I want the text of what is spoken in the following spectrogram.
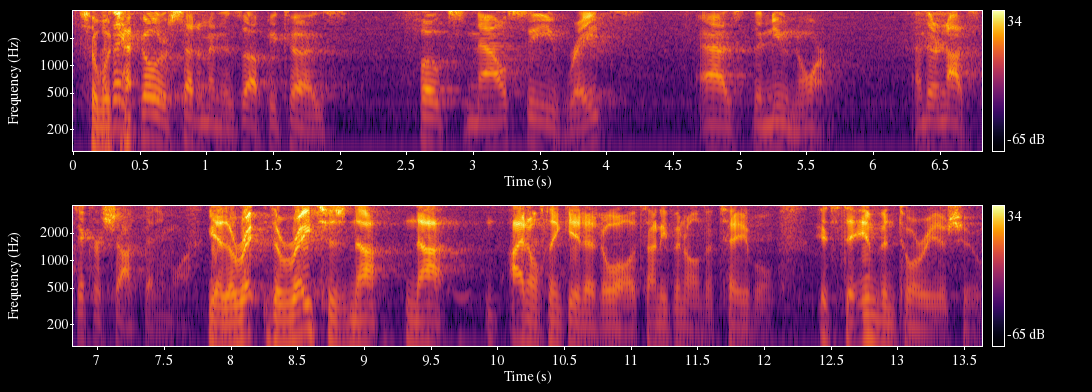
So I what's think ha- builder sentiment is up because folks now see rates as the new norm, and they're not sticker shocked anymore. Yeah, the ra- the rates is not not. I don't think it at all. It's not even on the table. It's the inventory issue,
